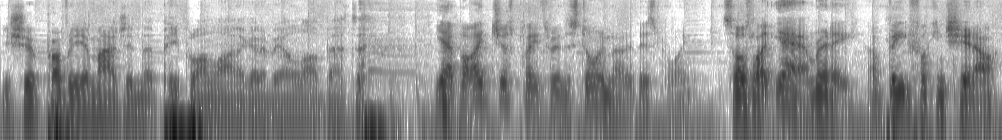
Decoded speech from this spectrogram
you should probably imagine that people online are going to be a lot better. Yeah, but I just played through the story mode at this point. So I was like, yeah, I'm ready. I beat fucking Shinnok,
